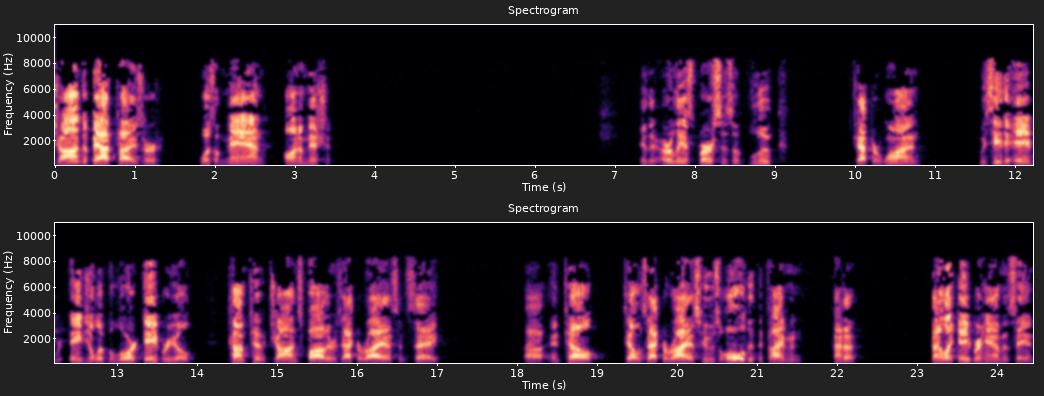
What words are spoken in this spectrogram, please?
John the baptizer was a man on a mission. In the earliest verses of Luke chapter 1, we see the angel of the Lord Gabriel come to John's father Zacharias and say, uh, and tell tell Zacharias, who's old at the time and kind of kind of like Abraham, is saying,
